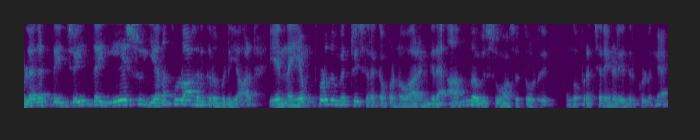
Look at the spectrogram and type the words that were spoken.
உலகத்தை ஜெயித்த இயேசு எனக்குள்ளாக இருக்கிறபடியால் என்னை எப்பொழுதும் வெற்றி சிறக்க பண்ணுவார் என்கிற அந்த விசுவாசத்தோடு உங்க பிரச்சனைகளை எதிர்கொள்ளுங்க.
